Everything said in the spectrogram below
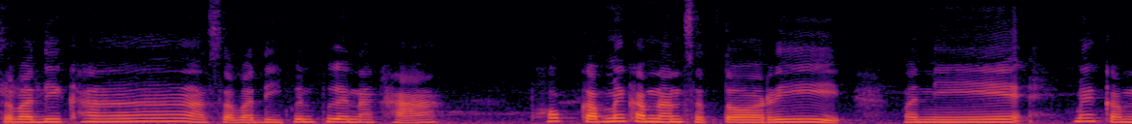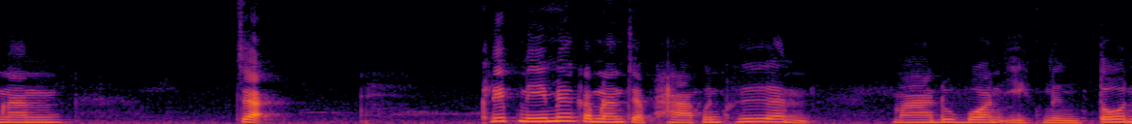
สวัสดีค่ะ สวัสดีเพื่อนๆนะคะ พบกับแม่กำนันสตอรี่วันนี้แม่กำนันจะคลิปนี้แม่กำนันจะพาเพื่อนๆ มาดูบอลอีกหนึ่งต้น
